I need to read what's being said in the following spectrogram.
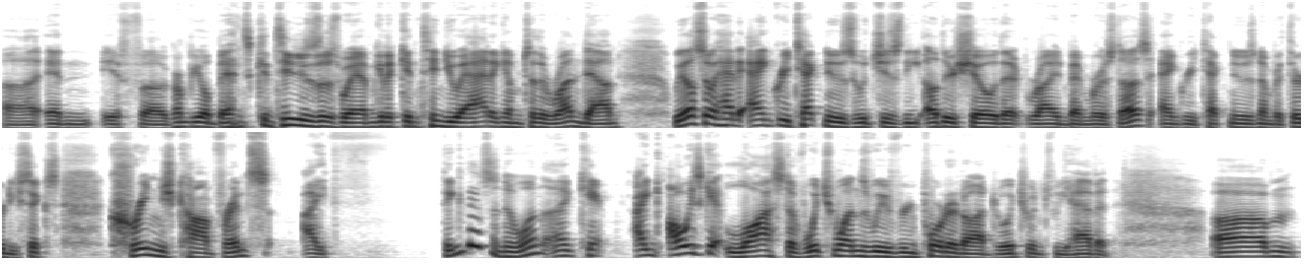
Uh, and if uh, Grumpy Old Ben's continues this way, I'm going to continue adding him to the rundown. We also had Angry Tech News, which is the other show that Ryan Bemrose does. Angry Tech News number 36, Cringe Conference. I th- think that's a new one. I can't. I always get lost of which ones we've reported on, which ones we haven't. Um,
